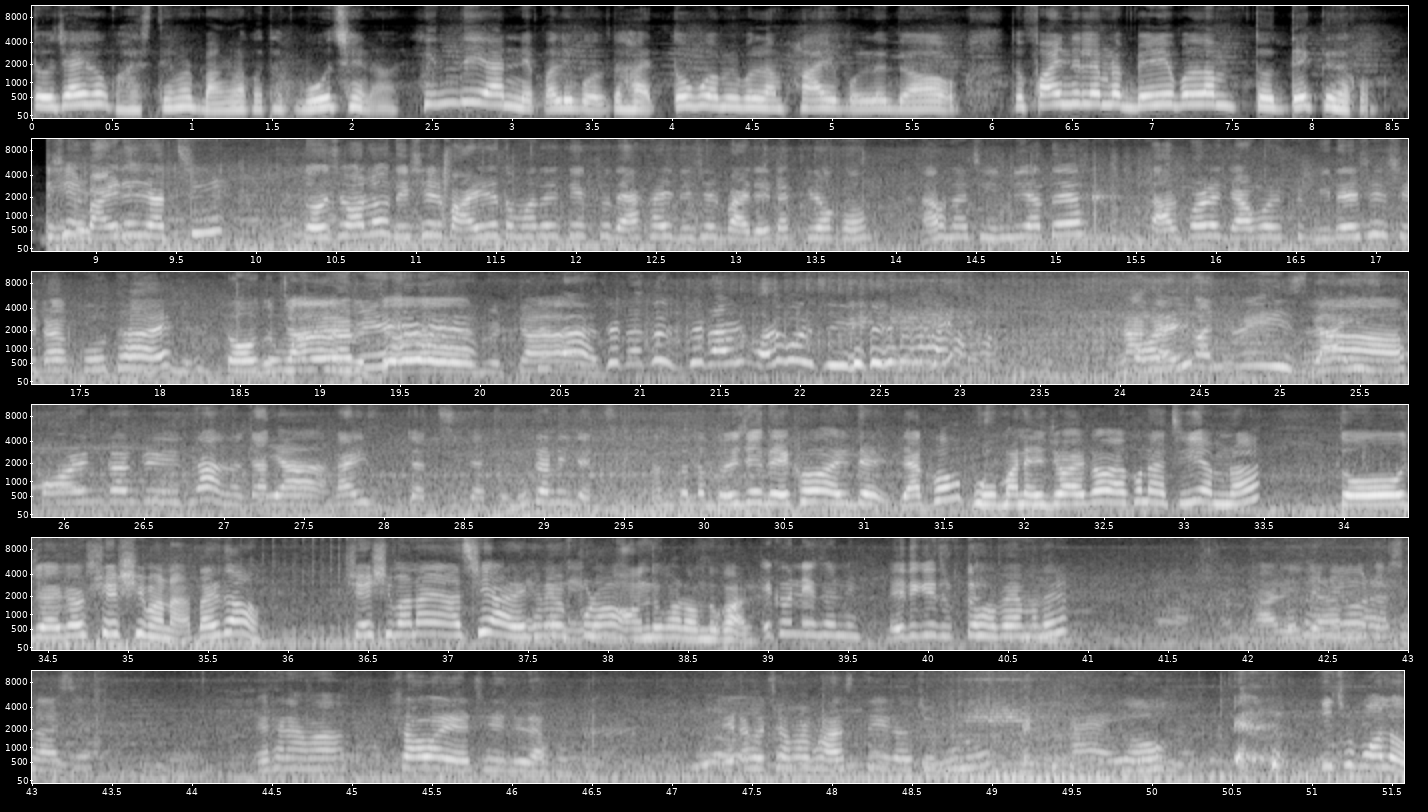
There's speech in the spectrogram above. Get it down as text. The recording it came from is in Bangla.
তো যাই হোক ভাস্তি আমার বাংলা কথা বোঝে না। হিন্দি আর নেপালি বলতে হয়। তবু আমি বললাম হাই বলে দাও। তো ফাইনালি আমরা বেরিয়ে পড়লাম। তো দেখতে থাকো। দেশের বাইরে যাচ্ছি। তো চলো দেশের বাইরে তোমাদেরকে একটু দেখাই দেশের বাইরে এটা কীরকম। এখন আছি ইন্ডিয়াতে। তারপরে যাব একটু বিদেশে সেটা কোথায়? তো তোমাদের আমি সেটা আমি পরে বলছি। foreign countries, guys. Yeah, foreign countries. না না যাচ্ছি গাইস যাচ্ছি যাচ্ছি। ভুটানে যাচ্ছি। আমি তো ওই যে দেখো এই দেখো মানে জয়গাঁও এখন আছি আমরা। তো জয়গাঁও শেষ সীমানা তাই তো? শেষ সীমানায় আছি আর এখানে পুরো অন্ধকার অন্ধকার। এখানে এখানে। এদিকে ঢুকতে হবে আমাদের। আর এই যে রাস্তা আছে। এখানে আমার সবাই আছে এই যে দেখো। এটা হচ্ছে আমার ভাস্তি এটা হচ্ছে গুনু হ্যাঁ, তো কিছু বলো।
